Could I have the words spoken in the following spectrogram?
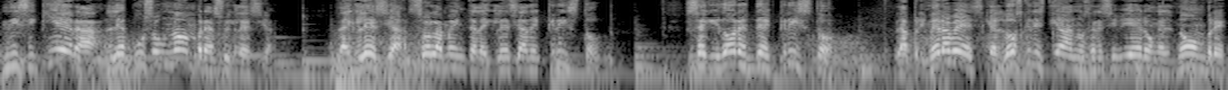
ni siquiera le puso un nombre a su iglesia. La iglesia, solamente la iglesia de Cristo. Seguidores de Cristo. La primera vez que los cristianos recibieron el nombre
